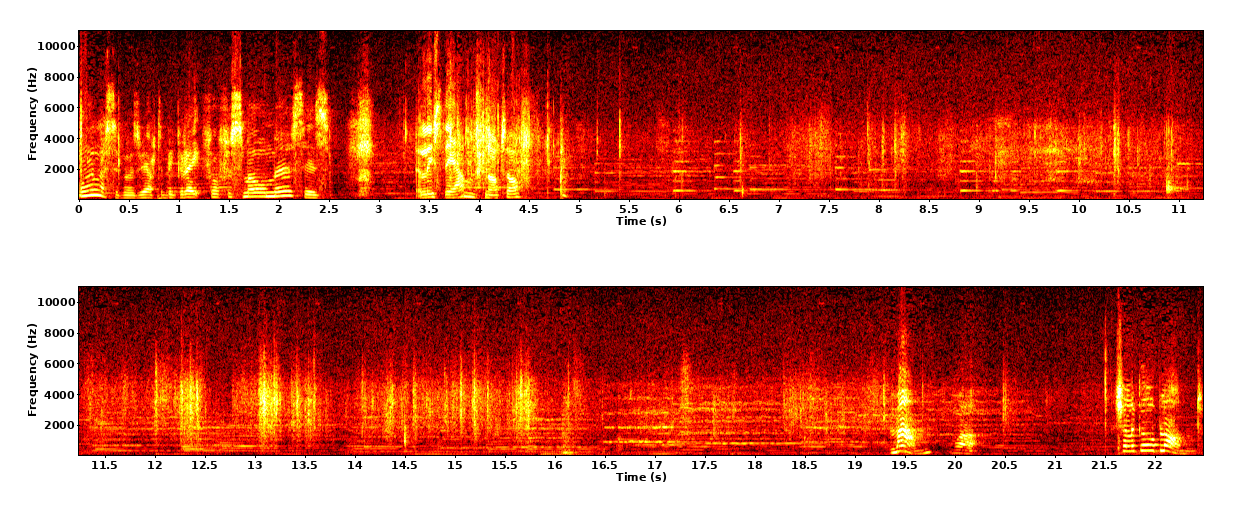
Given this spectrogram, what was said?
Well, I suppose we have to be grateful for small mercies. At least the ham's not off. Blonde?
